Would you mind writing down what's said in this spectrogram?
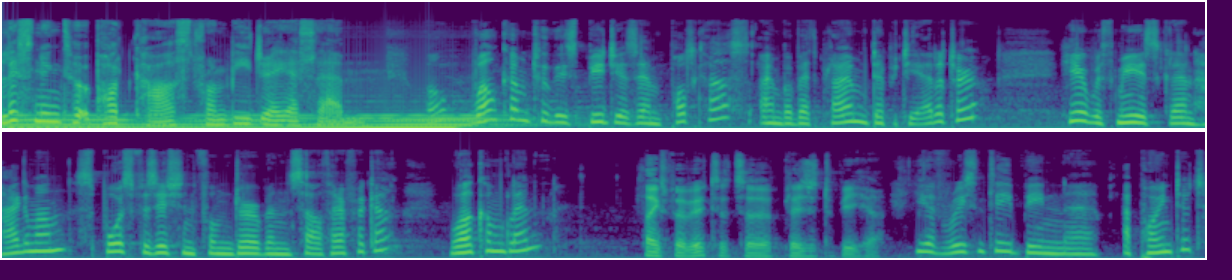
listening to a podcast from BJSM. Well, welcome to this BJSM podcast. I'm Babette Pluim, Deputy Editor. Here with me is Glen Hageman, sports physician from Durban, South Africa. Welcome, Glen. Thanks, Babette. It's a pleasure to be here. You have recently been uh, appointed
